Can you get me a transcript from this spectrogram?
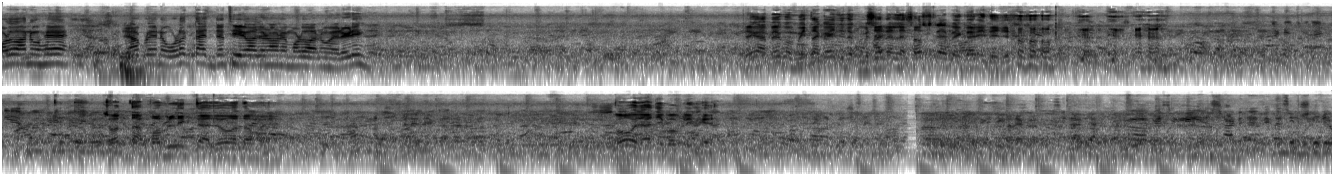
મળવાનું છે. જે આપણે એને ઓળખતા જ નથી એવા જણાને મળવાનું છે. રેડી ભેગા ભેગું મિતા કહી દીધું કે ચેનલને સબસ્ક્રાઈબ કરી દેજો જોતા પબ્લિક ત્યાં જોવો તમે બહુ જાજી પબ્લિક છે uh, basically started as like a social media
